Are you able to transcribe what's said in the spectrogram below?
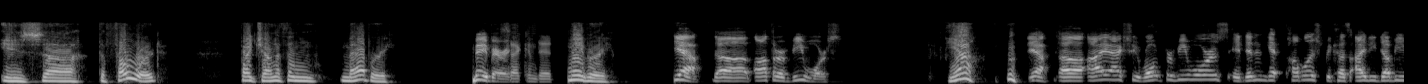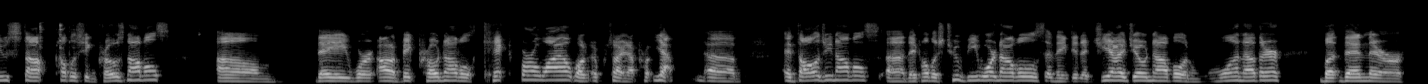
is uh, the forward by Jonathan Mabry. Maberry. Seconded. Maberry. Yeah, the author of V Wars. Yeah. Yeah, uh, I actually wrote for V Wars. It didn't get published because IDW stopped publishing prose novels. Um, they were on a big pro novel kick for a while. Well, uh, sorry, not pro. Yeah, uh, anthology novels. Uh, they published two V War novels, and they did a GI Joe novel and one other. But then they're,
